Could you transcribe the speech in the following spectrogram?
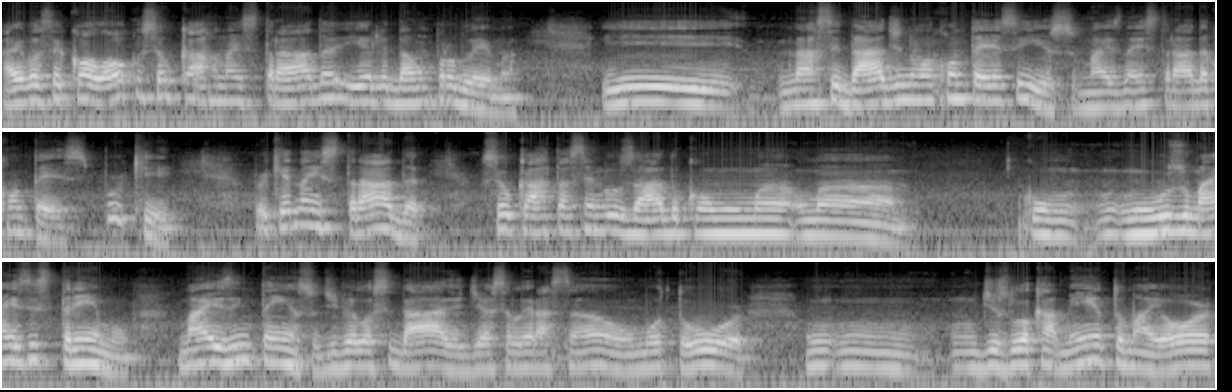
Aí você coloca o seu carro na estrada e ele dá um problema. E na cidade não acontece isso, mas na estrada acontece. Por quê? Porque na estrada o seu carro está sendo usado como uma, uma com um uso mais extremo, mais intenso de velocidade, de aceleração, o motor, um, um, um, deslocamento maior.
